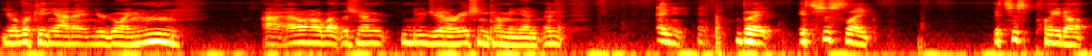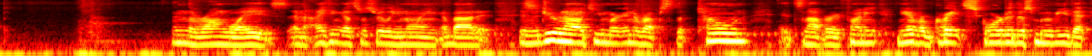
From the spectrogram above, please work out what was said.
you're looking at it and you're going, hmm, I, I don't know about this young new generation coming in. And, and, but it's just like, it's just played up in the wrong ways and i think that's what's really annoying about it is the juvenile humor interrupts the tone. It's not very funny. And you have a great score to this movie that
